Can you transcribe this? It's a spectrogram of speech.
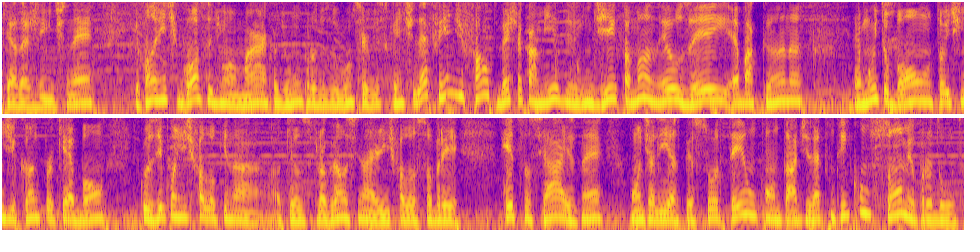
que é da gente, né? E quando a gente gosta de uma marca, de um produto, de algum serviço que a gente defende de fato, veste a camisa, indica, fala, mano, eu usei, é bacana, é muito bom, tô te indicando porque é bom. Inclusive, quando a gente falou aqui, na, aqui nos programas, assim, a gente falou sobre redes sociais, né? Onde ali a pessoa tem um contato direto com quem consome o produto.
